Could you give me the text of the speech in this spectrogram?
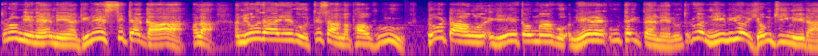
သူတို့မြင်တဲ့အမြင်ကဒီနေ့စစ်တပ်ကဟုတ်လားအမျိုးသားရေးကိုတစ္ဆာမဖောက်ဘူးတို့တာဝန်အရေးသုံးပါးကိုအမြဲတမ်းဥထိပ်ပန်တယ်လို့သူတို့ကမြင်ပြီးတော့ယုံကြည်နေတာ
